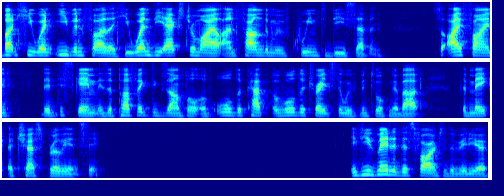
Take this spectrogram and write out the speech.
but he went even further. He went the extra mile and found the move queen to d7. So I find that this game is a perfect example of all the cap of all the traits that we've been talking about that make a chess brilliancy. If you've made it this far into the video,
